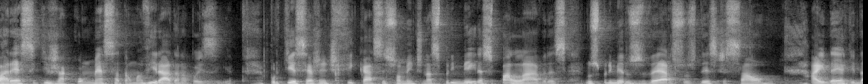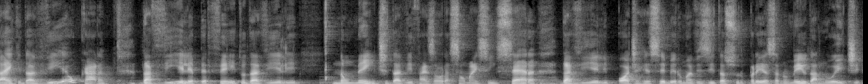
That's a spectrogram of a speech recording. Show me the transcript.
parece que já começa a dar uma virada na poesia. Porque se a gente ficasse somente nas primeiras palavras, nos primeiros versos deste salmo, a ideia que dá é que Davi é o cara. Davi, ele é perfeito, Davi, ele não mente, Davi faz a oração mais sincera, Davi ele pode receber uma visita surpresa no meio da noite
